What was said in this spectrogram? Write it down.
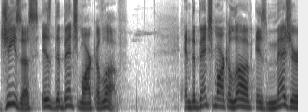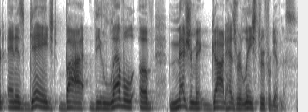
Jesus is the benchmark of love. And the benchmark of love is measured and is gauged by the level of measurement God has released through forgiveness.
